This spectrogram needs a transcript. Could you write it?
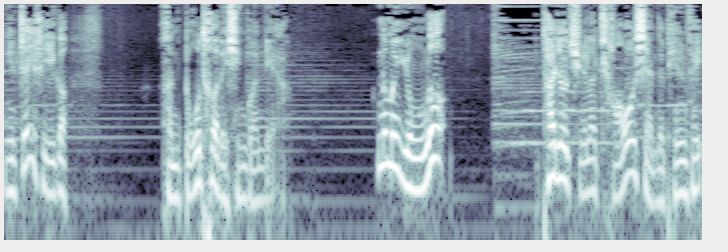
你这是一个很独特的新观点啊。那么永乐他就娶了朝鲜的嫔妃，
